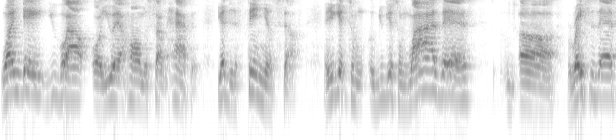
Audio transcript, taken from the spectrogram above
One day you go out or you at home and something happen. You have to defend yourself. And you get some you get some wise ass uh racist ass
